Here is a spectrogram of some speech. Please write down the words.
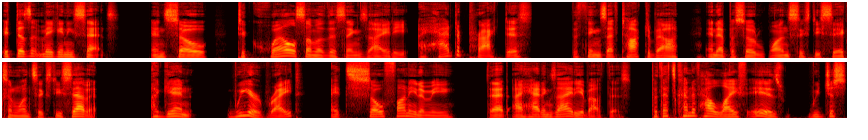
It doesn't make any sense. And so, to quell some of this anxiety, I had to practice the things I've talked about in episode 166 and 167. Again, weird, right? It's so funny to me that I had anxiety about this. But that's kind of how life is. We just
